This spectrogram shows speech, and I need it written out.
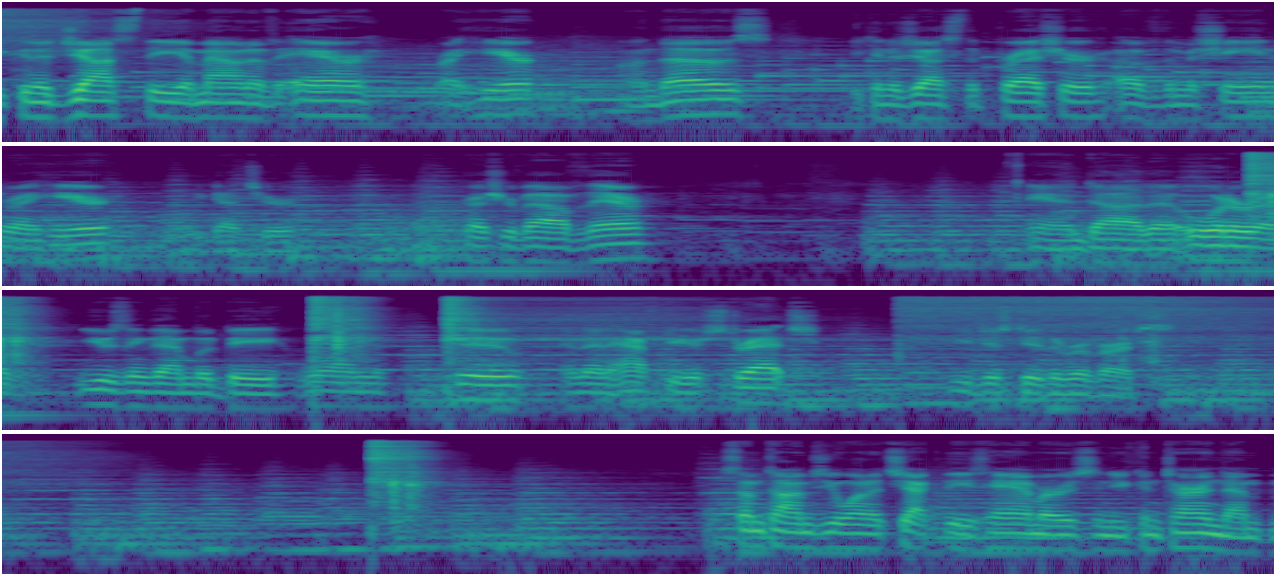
You can adjust the amount of air right here on those. You can adjust the pressure of the machine right here. You got your pressure valve there. And uh, the order of using them would be one, two, and then after your stretch, you just do the reverse. Sometimes you want to check these hammers and you can turn them.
